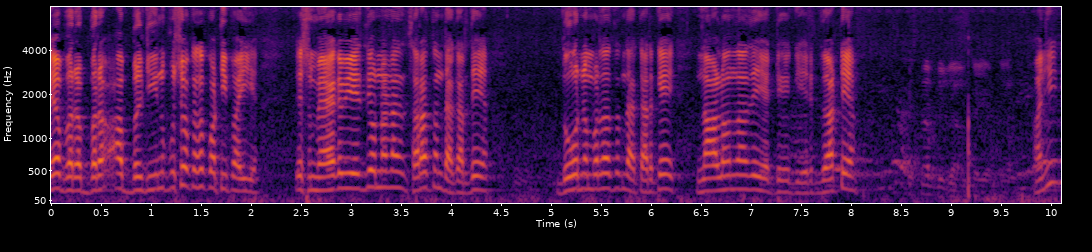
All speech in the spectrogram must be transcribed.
ਇਹ ਬਰਾਬਰ ਆ, ਬਲਜੀਤ ਨੂੰ ਪੁੱਛੋ ਕਿੱਥੋਂ ਕੋਠੀ ਪਾਈ ਆ, ਇਹ ਸਮੈਕ ਵੇਚਦੇ ਉਹਨਾਂ ਨਾਲ ਸਾਰਾ ਧੰਦਾ ਕਰਦੇ ਆ, ਦੋ ਨੰਬਰ ਦਾ ਧੰਦਾ ਕਰਕੇ ਨਾਲ ਉਹਨਾਂ ਦੇ ਅੱਗੇ ਗੇਟ ਗੱਟ ਆ। ਹਾਂਜੀ?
